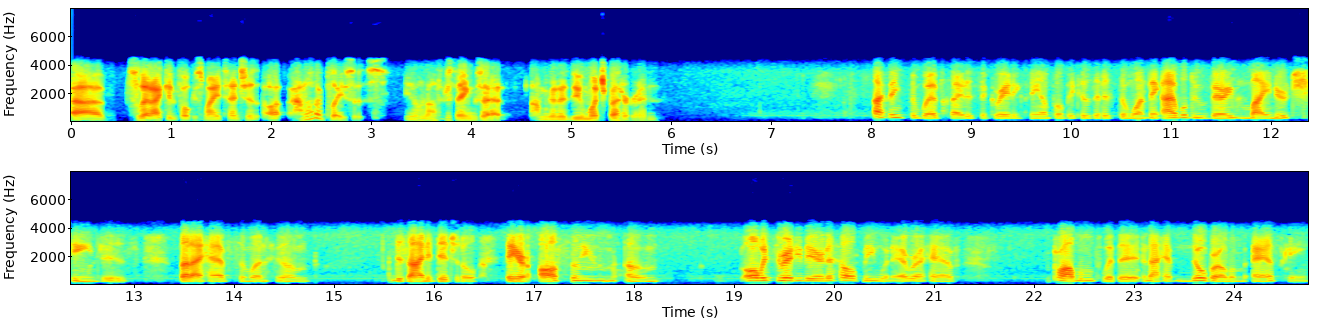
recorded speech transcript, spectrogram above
Uh, so that I can focus my attention on other places, you know, and other things that I'm going to do much better in. I think the website is a great example because it is the one thing I will do very minor changes, but I have someone who um, Design It Digital. They are awesome, um, always ready there to help me whenever I have problems with it, and I have no problem asking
